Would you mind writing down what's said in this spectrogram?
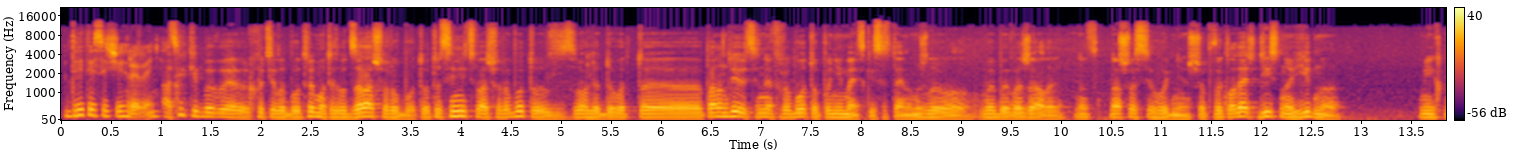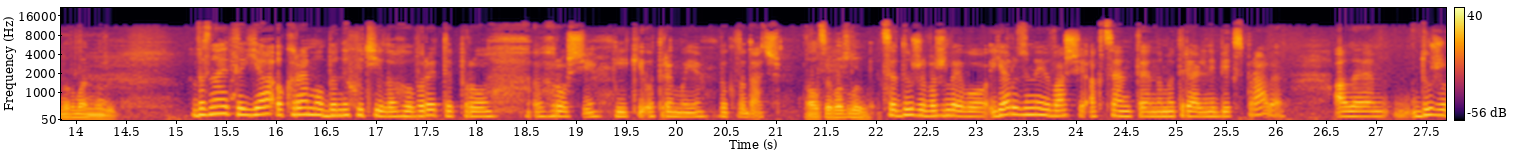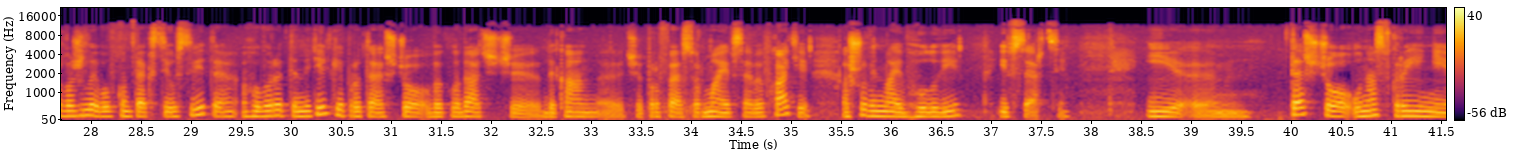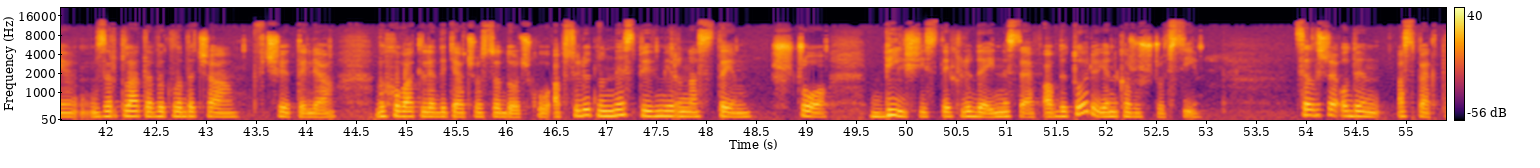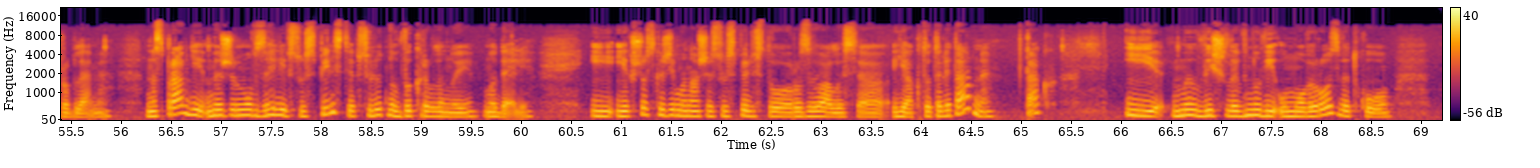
2 тисячі гривень. А скільки би ви хотіли б отримати от за вашу роботу? От оцініть вашу роботу з огляду. От е, пан Андрій оцінив роботу по німецькій системі. Можливо, ви би вважали на, на що сьогодні, щоб викладач дійсно гідно міг нормально жити. Ви знаєте, я окремо би не хотіла говорити про гроші, які отримує викладач. Але це важливо. Це дуже важливо. Я розумію ваші акценти на матеріальний бік справи, але дуже важливо в контексті освіти говорити не тільки про те, що викладач чи декан е, чи професор має в себе в хаті, а що він має в голові і в серці. І ем, те, що у нас в країні зарплата викладача, вчителя, вихователя дитячого садочку абсолютно не співмірна з тим, що більшість тих людей несе в аудиторію, я не кажу, що всі. Це лише один аспект проблеми. Насправді ми живемо взагалі в суспільстві абсолютно викривленої моделі. І якщо, скажімо, наше суспільство розвивалося як тоталітарне, так, і ми ввійшли в нові умови розвитку,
